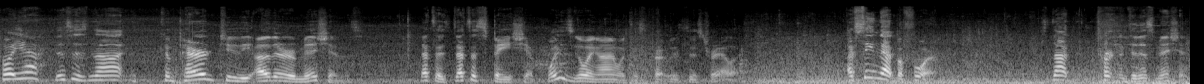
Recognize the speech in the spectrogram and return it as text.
But yeah, this is not compared to the other missions. That's a that's a spaceship. What is going on with this with this trailer? I've seen that before. It's not pertinent to this mission.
